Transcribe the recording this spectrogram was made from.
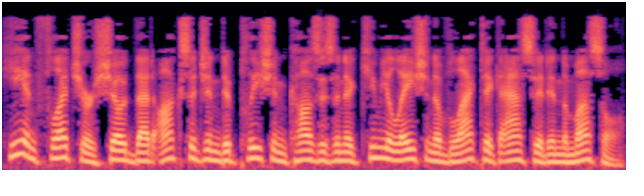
He and Fletcher showed that oxygen depletion causes an accumulation of lactic acid in the muscle.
